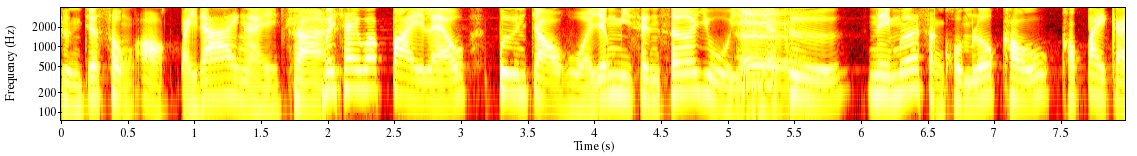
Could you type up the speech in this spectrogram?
ถึงจะส่งออกไปได้ไงใช่ไม่ใช่ว่าไปแล้วปืนจ่อหัวยังมีเซ็นเซอร์อยู่อย่างเงี้ยเออคือ ในเมื่อสังคมโลกเขาเขาไปไกล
